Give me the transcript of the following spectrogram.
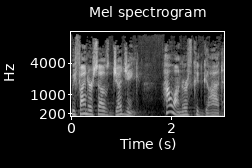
we find ourselves judging. How on earth could God?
